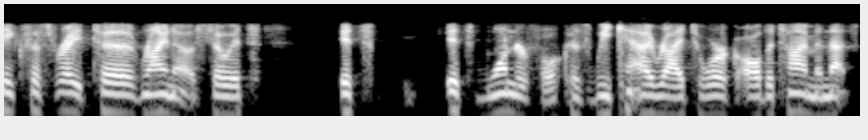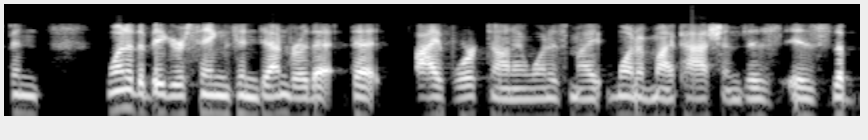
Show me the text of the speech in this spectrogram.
takes us right to RiNo. So it's it's it's wonderful because we can I ride to work all the time, and that's been one of the bigger things in Denver that that I've worked on, and one is my one of my passions is is the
